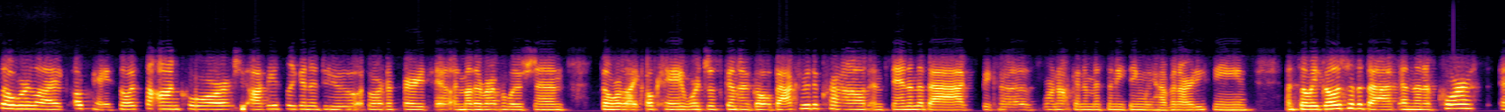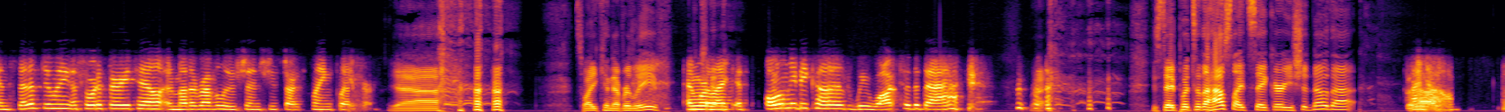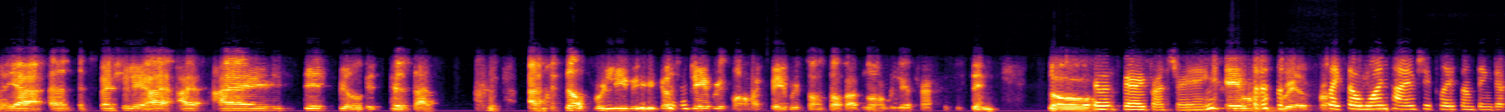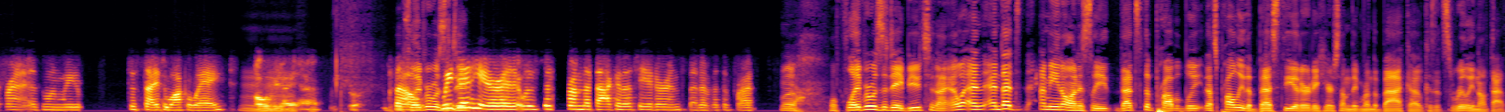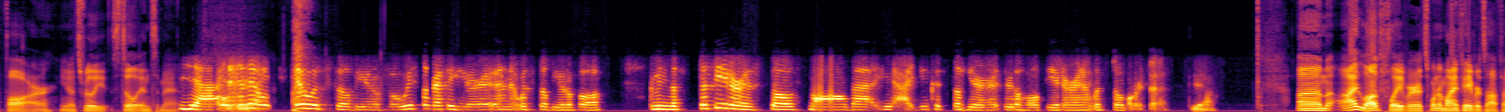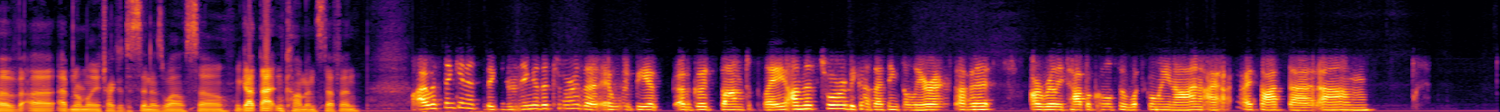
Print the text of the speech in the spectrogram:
So we're like, okay, so it's the encore. She's obviously going to do a sort of fairy tale and Mother Revolution. So we're like, okay, we're just going to go back through the crowd and stand in the back because we're not going to miss anything we haven't already seen. And so we go to the back, and then, of course, instead of doing a sort of fairy tale and Mother Revolution, she starts playing Flavor. Yeah. That's why you can never leave. And we're like, it's only because we walked to the back. right. you stay put to the house lights, Saker. You should know that. I know. Uh, yeah, and especially I, I, I did feel a bit pissed at, myself for leaving because Flavor is one of my favorite songs of Abnormally Attracted to Sin. So It was very frustrating. it was real frustrating. like the one time she plays something different is when we decided to walk away. Oh yeah, yeah, for sure. So Well, Flavor was a we deb- did hear it. It was just from the back of the theater instead of at the front. Well, well, Flavor was a debut tonight, Oh, and and that's I mean honestly that's the probably that's probably the best theater to hear something from the back of because it's really not that far. You know, it's really still intimate. Yeah, Oh, and yeah. it it was still beautiful. We still got to hear it, and it was still beautiful. I mean, the the theater is so small that yeah, you could still hear it through the whole theater, and it was still gorgeous. Yeah. Um, I love Flavor. It's one of my favorites off of uh, Abnormally Attracted to Sin as well. So we got that in common, Stefan. I was thinking at the beginning of the tour that it would be a, a good song to play on this tour because I think the lyrics of it are really topical to what's going on. I, I thought that um,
